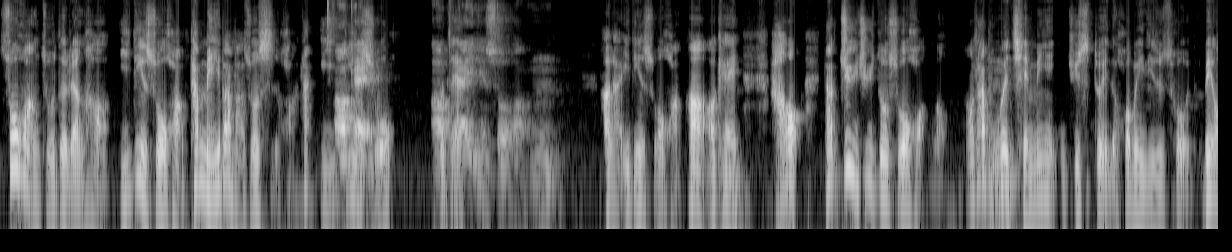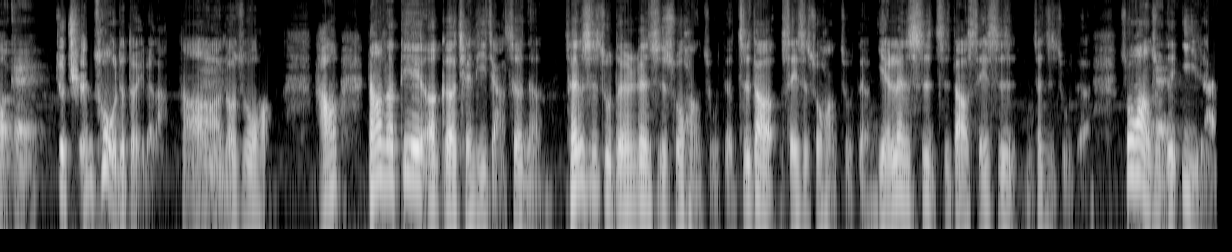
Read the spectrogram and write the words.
说谎族的人哈，一定说谎，他没办法说实话，他一定说就，OK，这样他已经说谎，嗯好，他一定说谎哈。OK，好，他句句都说谎哦，然后他不会嗯前面一句是对的，后面一句是错的，没有，OK，就全错就对了啦，啊，嗯都说谎。好，然后呢，第二个前提假设呢，诚实族的人认识说谎族的，知道谁是说谎族的，也认识知道谁是真实族的，说谎族的亦然。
